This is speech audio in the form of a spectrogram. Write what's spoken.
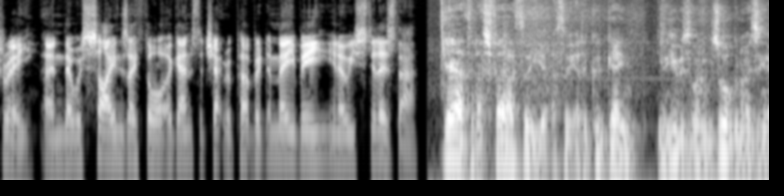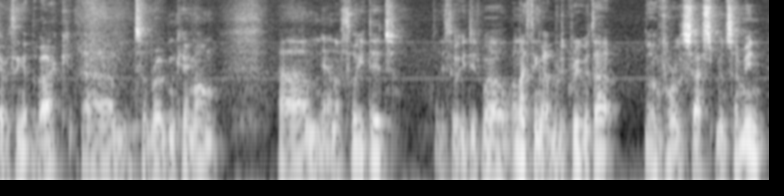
three. And there were signs I thought against the Czech Republic that maybe you know he still is there. Yeah, I think that's fair. I thought he, I thought he had a good game. You know, he was the one who was organising everything at the back um, until Rodon came on. Um, yeah, and I thought he did. I thought he did well, and I think I would agree with that overall assessment. I mean,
